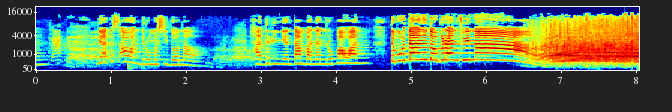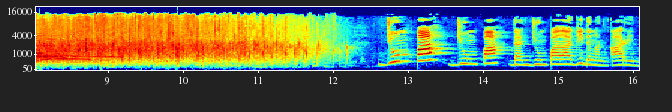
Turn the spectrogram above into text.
kawan. Di atas awan di rumah si Donald. Hadirin yang tampan dan rupawan, tepuk tangan untuk grand final. Jumpa, jumpa, dan jumpa lagi dengan Karin.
